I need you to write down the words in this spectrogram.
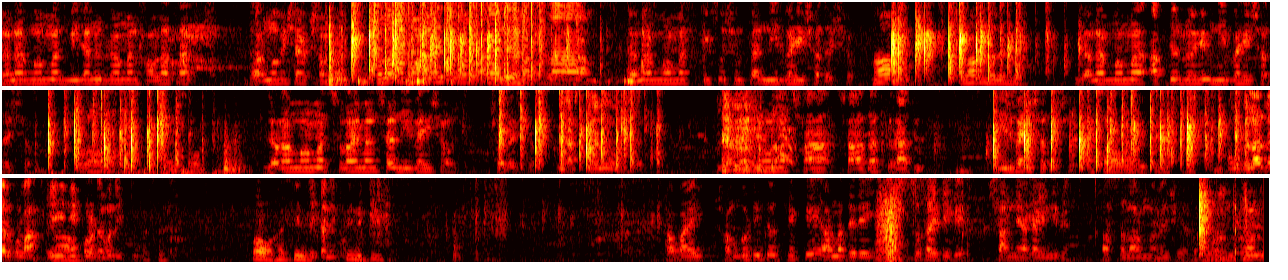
জনাব মোহাম্মদ মিজানুর রহমান হাওলাদার ধর্ম বিষয়ক সম্পাদক। জনাব মোহাম্মদ টিপু সুলতান নির্বাহী সদস্য। জনাব মোহাম্মদ আব্দুর রহিম নির্বাহী সদস্য। জনাব মোহাম্মদ সুলাইমান শাহ নির্বাহী সদস্য। জনাব মোহাম্মদ শাহ- শাহাদাত রাজু নির্বাহী সদস্য। ও বেলাজবের পোলা এই যে মালিক। এখানে সবাই সংগঠিত থেকে আমাদের এই সোসাইটিকে সামনে আগাই নেবেন। আসসালামু আলাইকুম।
